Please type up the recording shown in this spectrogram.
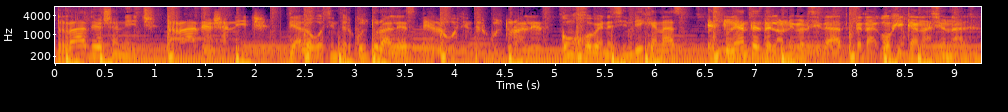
Radio Shanich, Radio Shanich. Diálogos interculturales, diálogos interculturales con jóvenes indígenas, estudiantes de la Universidad Pedagógica Nacional.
